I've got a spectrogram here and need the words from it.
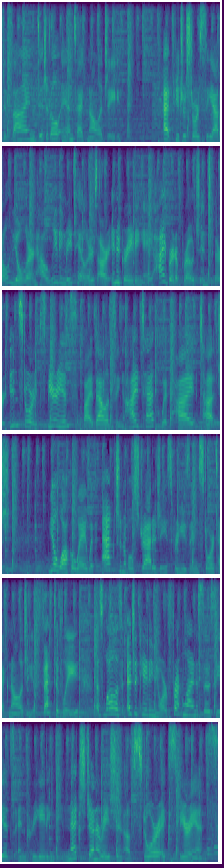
design, digital, and technology. At Future Stores Seattle, you'll learn how leading retailers are integrating a hybrid approach into their in store experience by balancing high tech with high touch. You'll walk away with actionable strategies for using store technology effectively, as well as educating your frontline associates and creating the next generation of store experience.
